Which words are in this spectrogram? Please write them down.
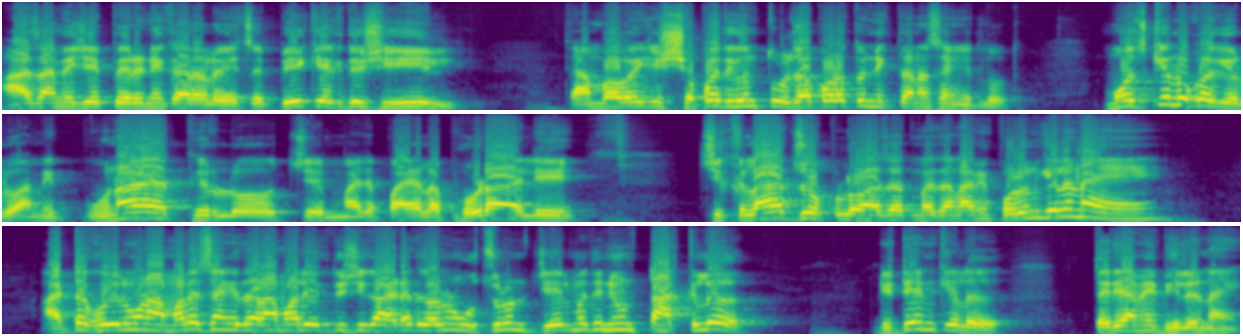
आज आम्ही जे पेरणी करायला याचं पीक एक दिवशी येईल. त्या अंबाबाईची शपथ घेऊन तुळजापुरातून निघताना सांगितलं होतं. मोजके लोक गेलो. आम्ही उन्हाळ्यात फिरलो माझ्या पायाला फोडा आले. चिखलात झोपलो आझाद मैदान. आम्ही पळून गेलो नाही. अटक होईल म्हणून आम्हाला सांगितलं आम्हाला एक दिवशी गाड्यात घालून उचलून जेलमध्ये नेऊन टाकलं. डिटेन केलं. तरी आम्ही भिलं नाही.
